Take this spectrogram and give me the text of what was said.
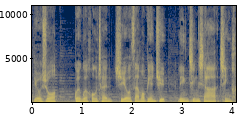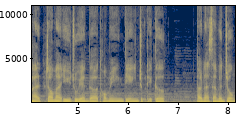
比如说，《滚滚红尘》是由三毛编剧、林青霞、秦汉、张曼玉主演的同名电影主题歌，短短三分钟，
